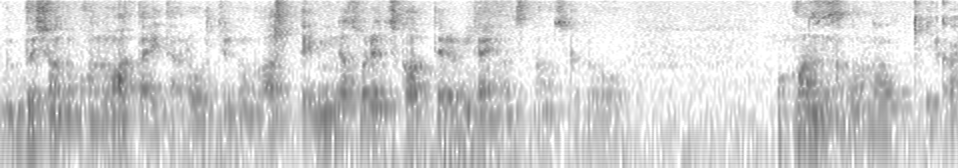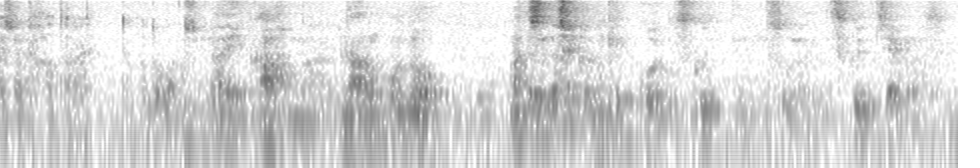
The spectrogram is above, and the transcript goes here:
部署のこの辺りだろうっていうのがあってみんなそれ使ってるみたいになってたんですけどわかんないそんな大きい会社で働いたことがないかあなるほどまあちっちゃい。か結構作っそうだね。作っちゃいますよね。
